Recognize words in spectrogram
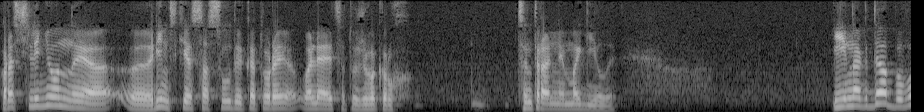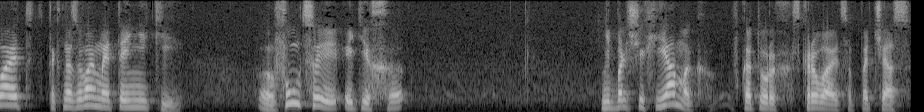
расчлененные э, римские сосуды, которые валяются тоже вокруг центральной могилы. И иногда бывают так называемые тайники. Э, функции этих э, небольших ямок, в которых скрываются подчас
